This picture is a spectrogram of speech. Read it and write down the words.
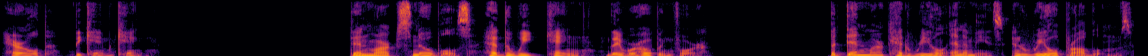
Harald became king. Denmark's nobles had the weak king they were hoping for. But Denmark had real enemies and real problems.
